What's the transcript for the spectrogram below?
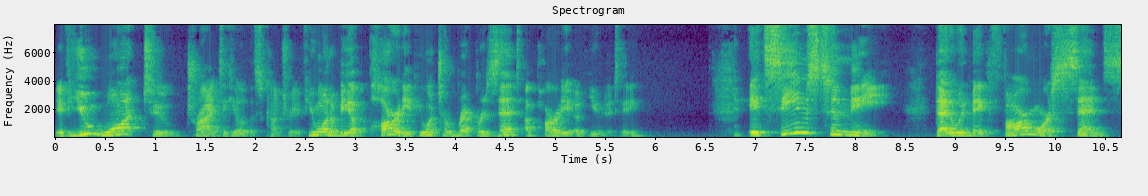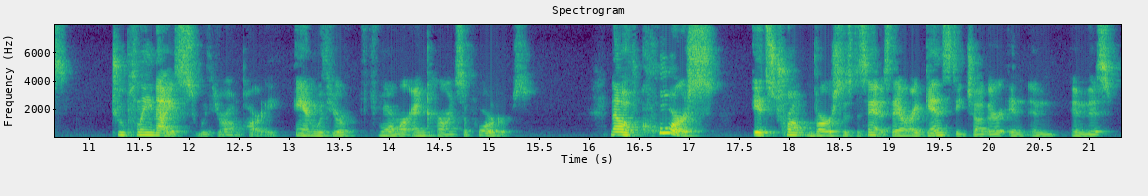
if you want to try to heal this country, if you want to be a party, if you want to represent a party of unity, It seems to me that it would make far more sense to play nice with your own party and with your former and current supporters. Now, of course, it's Trump versus DeSantis. They are against each other in, in, in this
